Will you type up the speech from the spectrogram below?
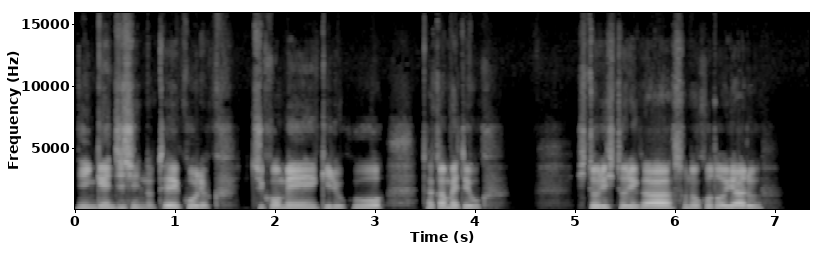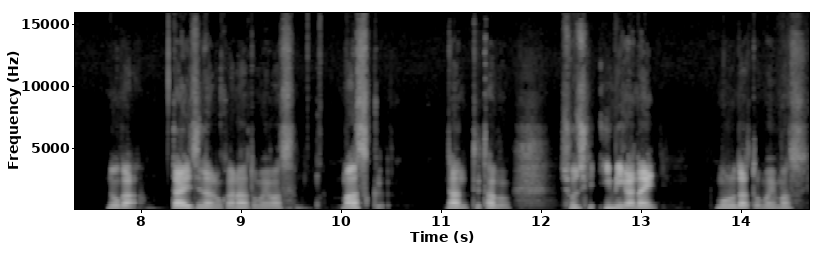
人間自身の抵抗力、自己免疫力を高めておく。一人一人がそのことをやるのが大事なのかなと思います。マスクなんて多分正直意味がないものだと思います。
